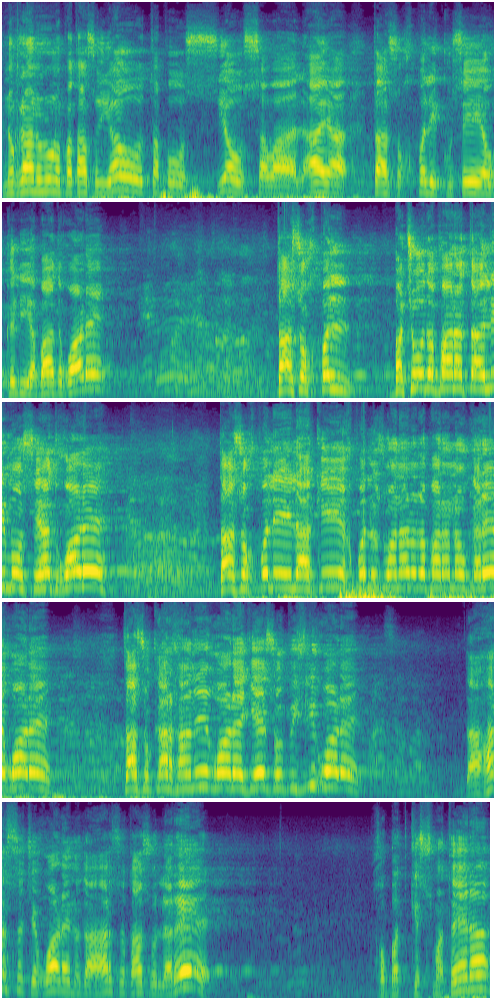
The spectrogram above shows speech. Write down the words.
نو ګرانو وروڼو په تاسو یو تپوس، یو سوال، آیا تاسو خپلې کوڅې او کلي اباد غواړئ؟ تاسو خپل بچو لپاره تعلیم او صحت غواړی؟ تاسو خپلې علاقې خپلو ځوانانو لپاره نوکرۍ غواړی؟ تاسو کارخانې غواړی؟ ګیس او بجلی غواړی؟ دا هر څه چې غواړی نو دا هر څه تاسو لری؟ خو بدقسمتۍ نه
